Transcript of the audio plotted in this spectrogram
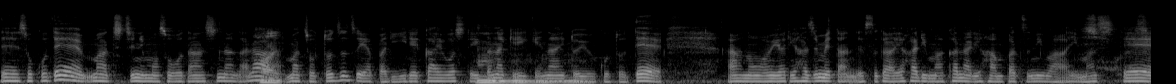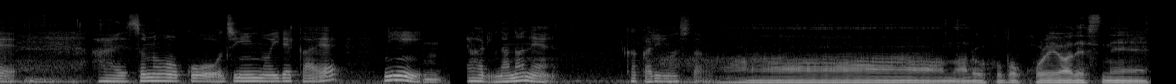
でそこで、まあ、父にも相談しながら、はい。まあ、ちょっとずつやっぱり入れ替えをしていかなきゃいけないということで。あのやり始めたんですがやはりまあかなり反発にはありましてはい、そのこう人員の入れ替えにうんやはり7年かかりました。あーなるほどこれはですね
